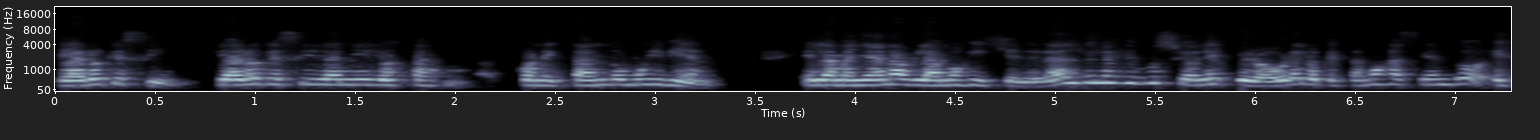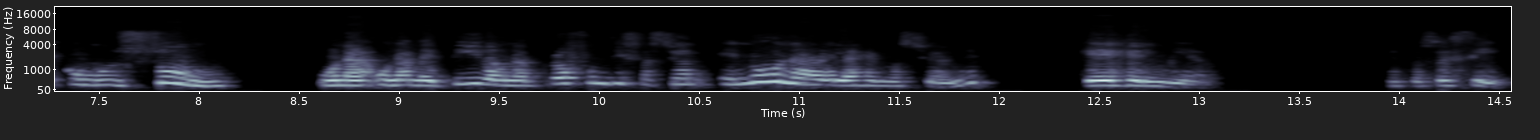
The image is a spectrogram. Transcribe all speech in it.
Claro que sí, claro que sí, Dani, lo estás conectando muy bien. En la mañana hablamos en general de las emociones, pero ahora lo que estamos haciendo es como un zoom, una, una metida, una profundización en una de las emociones, que es el miedo. Entonces sí,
